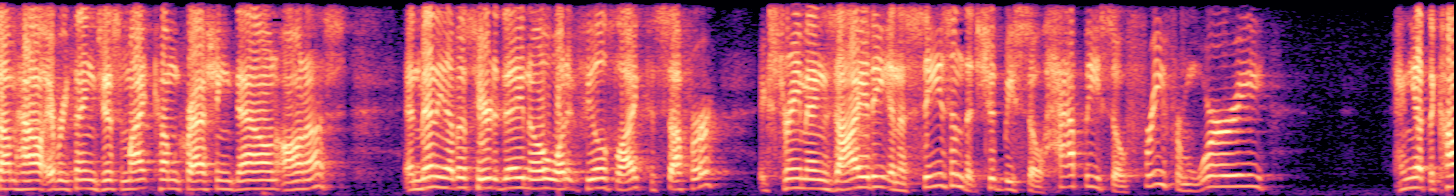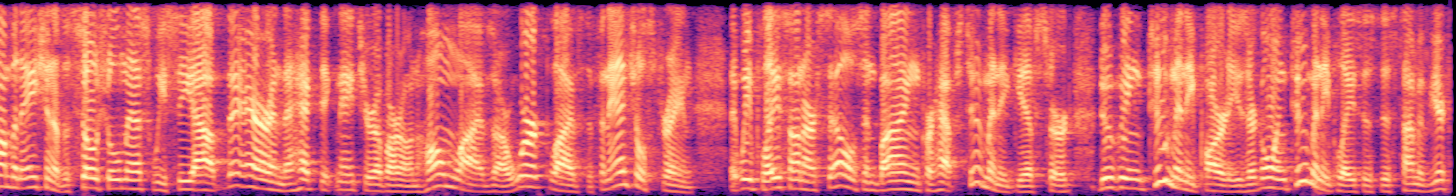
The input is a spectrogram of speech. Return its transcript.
somehow everything just might come crashing down on us. And many of us here today know what it feels like to suffer extreme anxiety in a season that should be so happy, so free from worry and yet, the combination of the social mess we see out there and the hectic nature of our own home lives, our work lives, the financial strain that we place on ourselves in buying perhaps too many gifts or doing too many parties or going too many places this time of year,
